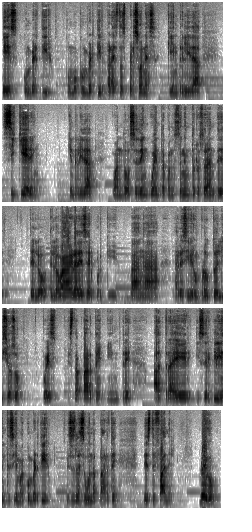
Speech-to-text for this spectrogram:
es convertir, cómo convertir para estas personas que en realidad sí quieren, que en realidad cuando se den cuenta, cuando estén en tu restaurante, te lo, te lo van a agradecer porque van a, a recibir un producto delicioso, pues esta parte entre atraer y ser cliente se llama convertir. Esa es la segunda parte de este funnel. Luego,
